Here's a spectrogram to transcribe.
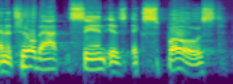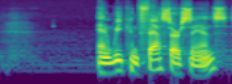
And until that sin is exposed and we confess our sins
